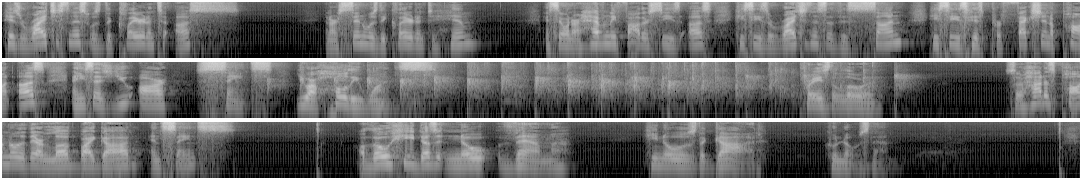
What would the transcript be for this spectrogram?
his righteousness was declared unto us, and our sin was declared unto him. And so when our Heavenly Father sees us, he sees the righteousness of his Son, he sees his perfection upon us, and he says, You are saints, you are holy ones. Praise the Lord. So, how does Paul know that they are loved by God and saints? Although he doesn't know them, he knows the God who knows them.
